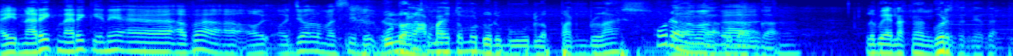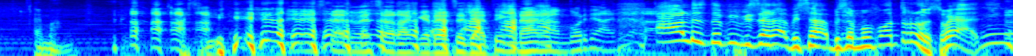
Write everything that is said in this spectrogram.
Ayo narik narik ini eh, apa o- ojol masih du- dulu Udah lama itu mah 2018. Oh, udah lama enggak, enggak. udah enggak. Lebih enak nganggur ternyata. Emang. Asli. Ini statement seorang gedet sejati kena nganggurnya aja lah. Halus tapi bisa bisa bisa move on terus. We anjing.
